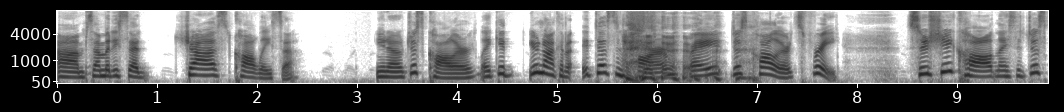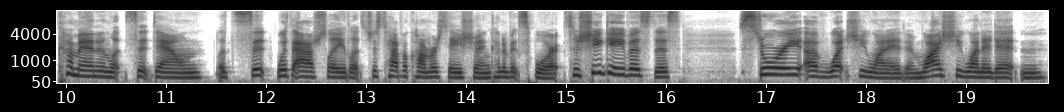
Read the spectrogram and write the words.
um, somebody said, just call Lisa. You know, just call her. Like it, you're not gonna. It doesn't harm, right? Just call her. It's free. So she called and I said, just come in and let's sit down. Let's sit with Ashley. Let's just have a conversation, kind of explore it. So she gave us this story of what she wanted and why she wanted it. And,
